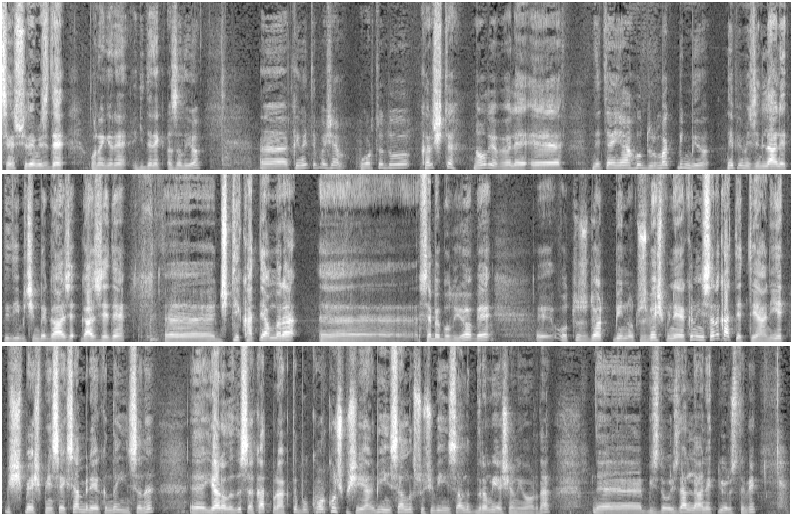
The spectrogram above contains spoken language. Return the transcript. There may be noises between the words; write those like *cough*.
Süremiz de ona göre giderek azalıyor. Ee, kıymetli paşam, Orta Doğu karıştı. Ne oluyor böyle? Ee, Netanyahu durmak bilmiyor. Hepimizin lanetlediği biçimde Gazze, Gazze'de e, ciddi katliamlara e, sebep oluyor ve 34 bin, 35 bine yakın insanı katletti yani. 75 bin, 80 bine yakında insanı e, yaraladı, sakat bıraktı. Bu korkunç bir şey yani. Bir insanlık suçu, bir insanlık dramı yaşanıyor orada. E, biz de o yüzden lanetliyoruz tabii.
